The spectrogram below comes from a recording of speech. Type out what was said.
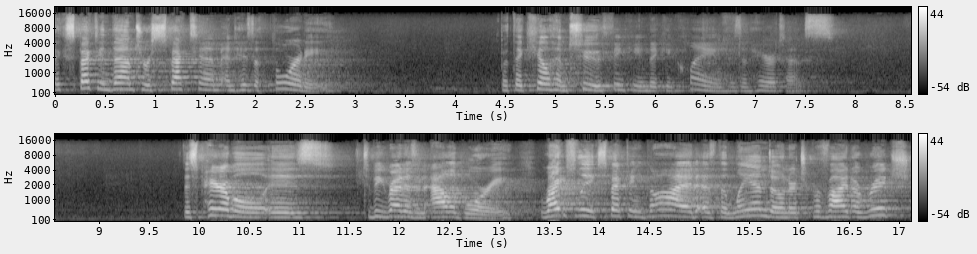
expecting them to respect him and his authority. But they kill him too, thinking they can claim his inheritance. This parable is to be read as an allegory, rightfully expecting God as the landowner to provide a rich,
